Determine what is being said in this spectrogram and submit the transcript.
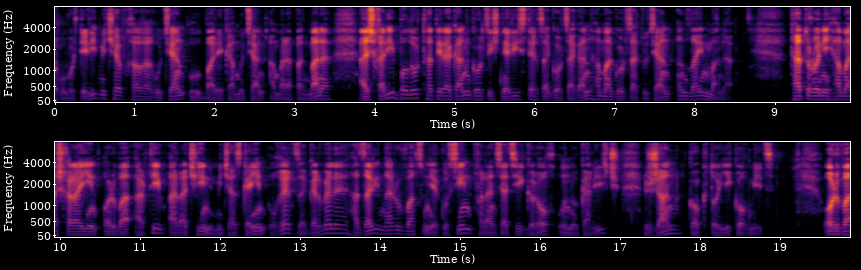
ժողովուրդների միջև խաղաղության ու բարեկամության ամրապնդմանը, աշխարհի բոլոր թատերական գործիչների ստեղծագործական համագործակցության ընդլայնմանը։ Թատրոնի համաշխարհային օրվա արդիվ առաջին միջազգային ուղերձը գրվել է 1962-ին ֆրանսիացի գրող ու նկարիչ Ժան Կոկտոյի կողմից։ Օրվա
